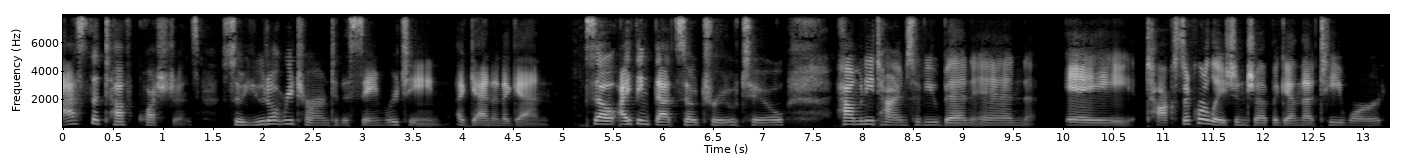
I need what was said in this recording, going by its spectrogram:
Ask the tough questions so you don't return to the same routine again and again. So I think that's so true too. How many times have you been in a toxic relationship, again, that T word,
